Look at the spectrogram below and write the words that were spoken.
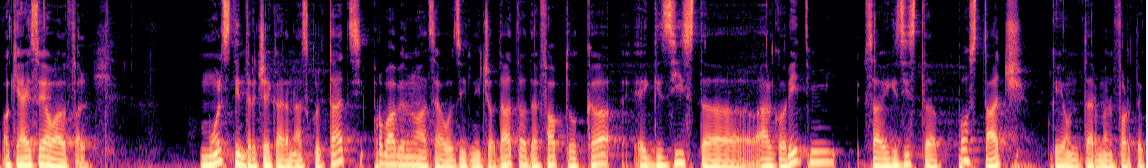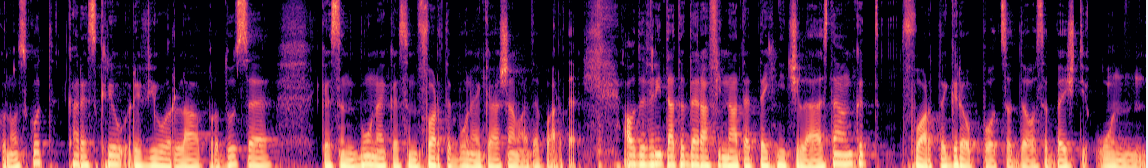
Ok, hai să o iau altfel. Mulți dintre cei care ne ascultați probabil nu ați auzit niciodată de faptul că există algoritmi sau există postaci, că e un termen foarte cunoscut, care scriu review-uri la produse, că sunt bune, că sunt foarte bune, că așa mai departe. Au devenit atât de rafinate tehnicile astea încât foarte greu poți să deosebești un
